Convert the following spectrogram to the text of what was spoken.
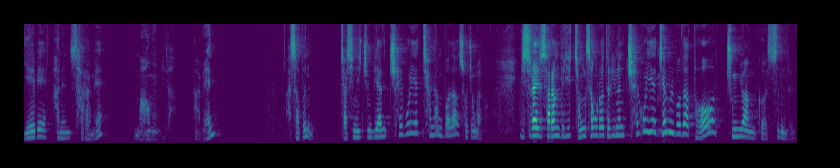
예배하는 사람의 마음입니다. 아멘. 아삽은 자신이 준비한 최고의 찬양보다 소중하고 이스라엘 사람들이 정성으로 드리는 최고의 제물보다 더 중요한 것은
